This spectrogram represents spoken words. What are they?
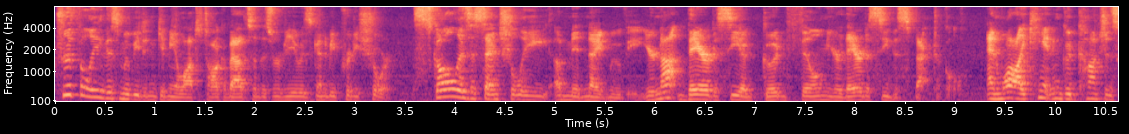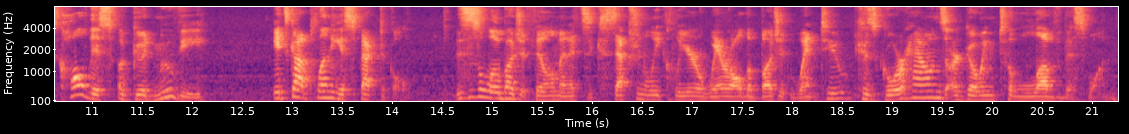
Truthfully, this movie didn't give me a lot to talk about, so this review is going to be pretty short. Skull is essentially a midnight movie. You're not there to see a good film, you're there to see the spectacle. And while I can't in good conscience call this a good movie, it's got plenty of spectacle. This is a low budget film, and it's exceptionally clear where all the budget went to, because gorehounds are going to love this one.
